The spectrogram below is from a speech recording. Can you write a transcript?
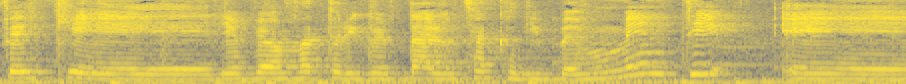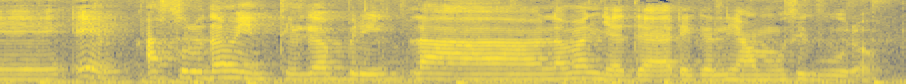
perché gli abbiamo fatto ricordare un sacco di bei momenti e, e assolutamente Gabri la, la maglia te la regaliamo sicuro.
